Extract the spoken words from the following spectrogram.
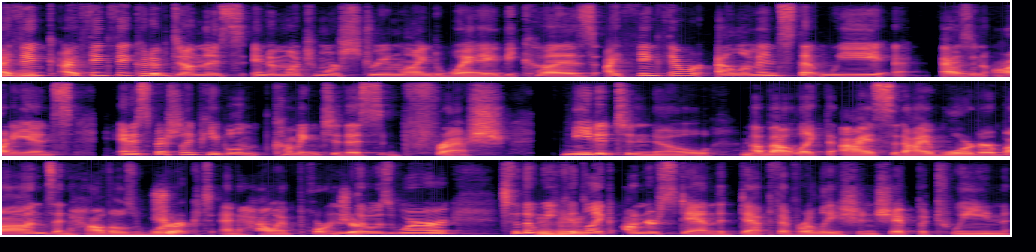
I Mhm. think I think they could have done this in a much more streamlined way because I think there were elements that we as an audience and especially people coming to this fresh needed to know Mhm. about like the Aes Sedai warder bonds and how those Sure. worked and how important Sure. those were so that we could Mhm. like understand the depth of relationship between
